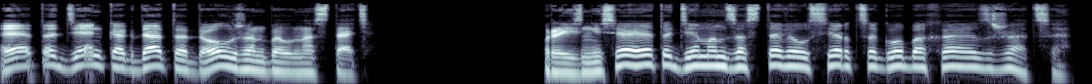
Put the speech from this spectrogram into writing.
«Этот день когда-то должен был настать». Произнеся это, демон заставил сердце Гобахая сжаться.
